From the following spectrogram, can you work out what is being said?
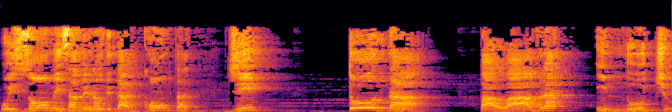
os homens haverão de dar conta de toda palavra inútil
